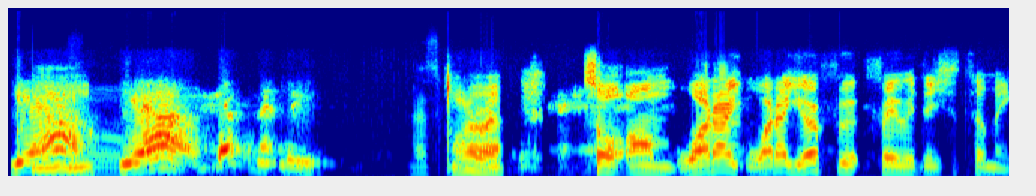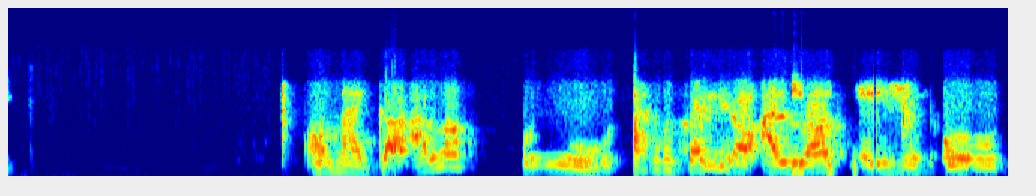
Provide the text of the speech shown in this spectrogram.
Yeah, mm-hmm. yeah, definitely. That's cool. All right. So, um, what are what are your f- favorite dishes to make? Oh my god, I love food. you know, I love Asian food.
